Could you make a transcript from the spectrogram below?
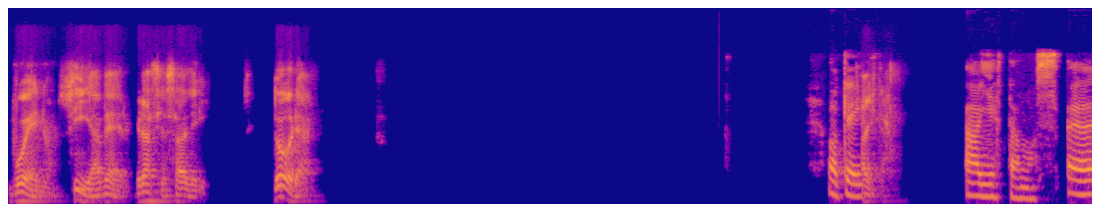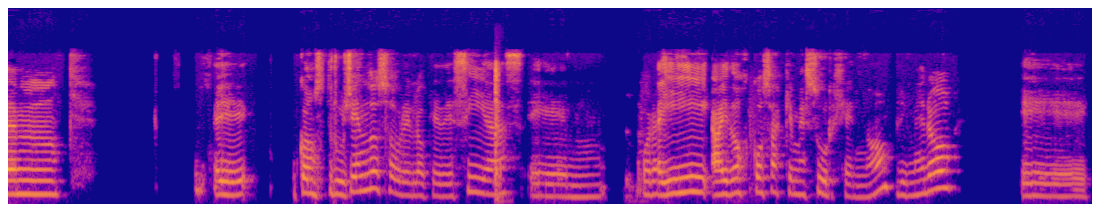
Bueno, sí, a ver, gracias Adri. Dora. Ok. Ahí está. Ahí estamos. Em, eh, construyendo sobre lo que decías, em, por ahí hay dos cosas que me surgen, ¿no? Primero, eh,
